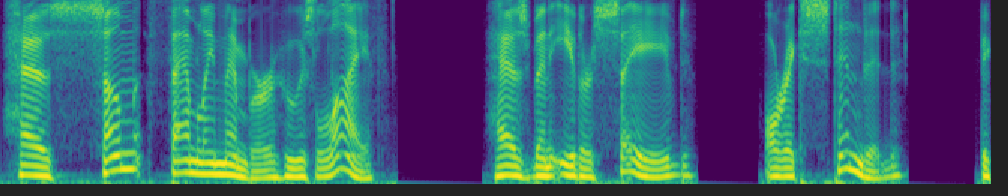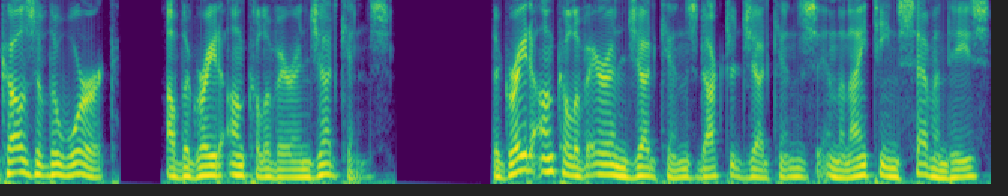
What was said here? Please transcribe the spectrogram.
has some family member whose life has been either saved or extended because of the work of the great uncle of Aaron Judkins. The great uncle of Aaron Judkins, Dr. Judkins, in the 1970s,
